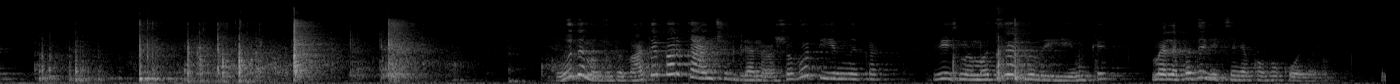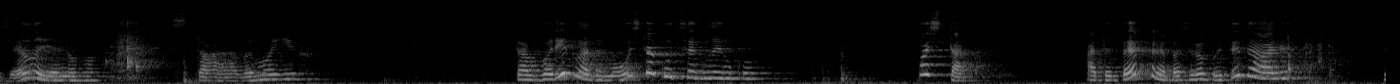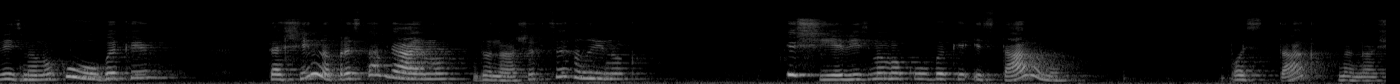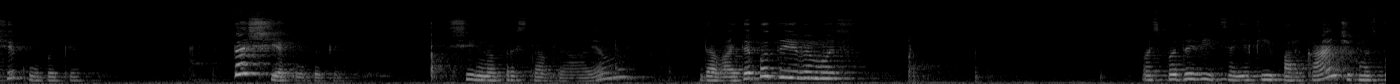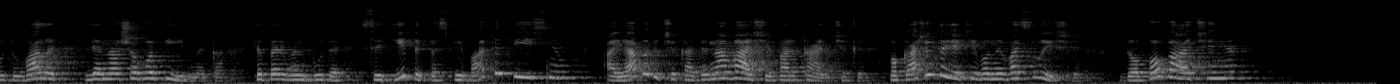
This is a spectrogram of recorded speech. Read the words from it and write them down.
Будемо будувати парканчик для нашого півника. Візьмемо цеглинки. У мене подивіться, якого кольору. Зеленого. Ставимо їх. Та вгорі кладемо ось таку цеглинку. Ось так. А тепер треба зробити далі. Візьмемо кубики та щільно приставляємо до наших цеглинок. І ще візьмемо кубики і ставимо ось так на наші кубики. Ще кубики. Щільно приставляємо. Давайте подивимось. Ось подивіться, який парканчик ми збудували для нашого півника. Тепер він буде сидіти та співати пісню. А я буду чекати на ваші парканчики. Покажете, які вони у вас вийшли. До побачення!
